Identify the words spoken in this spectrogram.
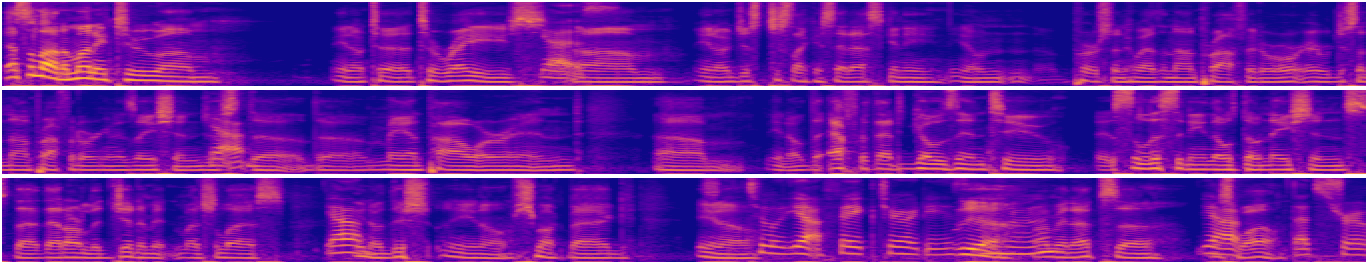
that's a lot of money to um, you know to to raise. Yes. Um, you know, just just like I said, ask any you know person who has a nonprofit or, or just a nonprofit organization, just Yeah. the the manpower and um, you know the effort that goes into soliciting those donations that, that are legitimate, much less Yeah. you know this you know schmuck bag, you know To yeah, fake charities. yeah. Mhm. I mean that's uh yeah, that's wild that's true.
